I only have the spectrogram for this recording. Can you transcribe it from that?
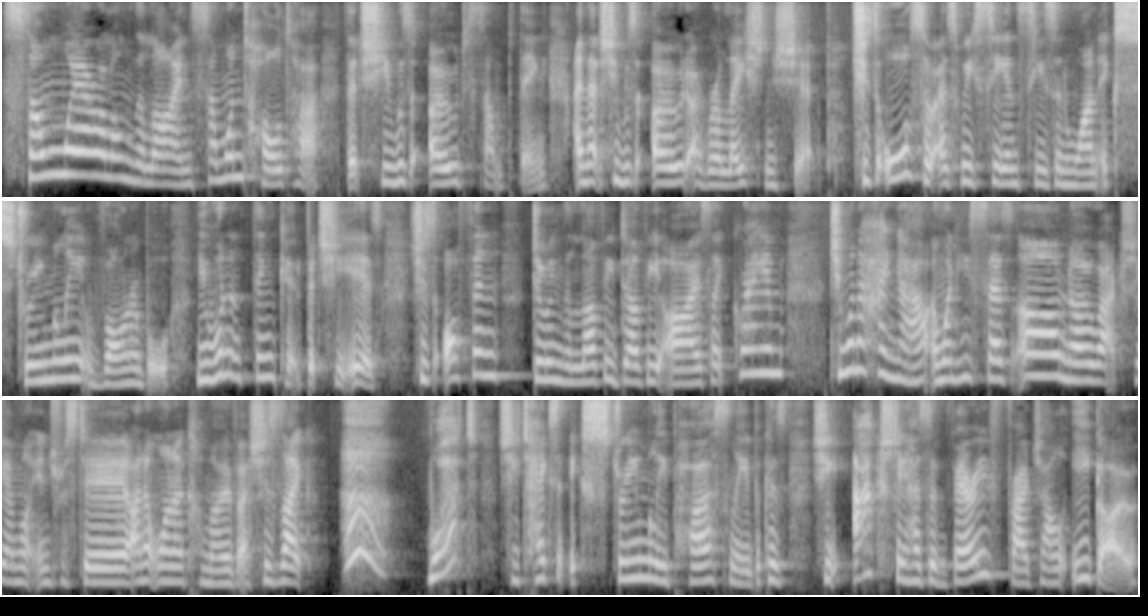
somewhere along the line, someone told her that she was owed something and that she was owed a relationship. She's also, as we see in season one, extremely vulnerable. You wouldn't think it, but she is. She's often doing the lovey dovey eyes, like, Graham, do you want to hang out? And when he says, Oh, no, actually, I'm not interested, I don't want to come over, she's like, what? She takes it extremely personally because she actually has a very fragile ego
